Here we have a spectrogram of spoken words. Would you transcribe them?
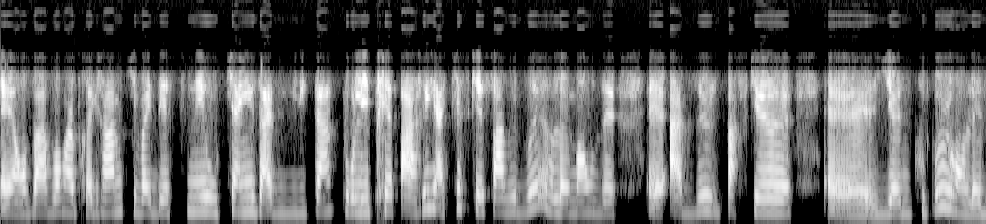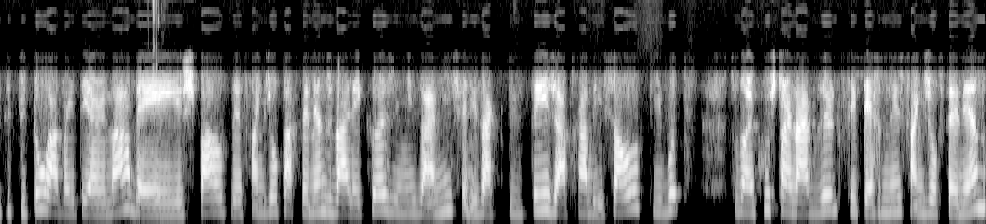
Euh, on va avoir un programme qui va être destiné aux 15 à 18 ans pour les préparer à qu'est-ce que ça veut dire le monde euh, adulte. Parce que il y a une coupure, on l'a dit plus tôt, à 21 ans, ben je passe de 5 jours par semaine, je vais à l'école, j'ai mes amis, je fais des activités, j'apprends des choses, puis oups, tout d'un coup, je suis un adulte, c'est terminé cinq jours semaine.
